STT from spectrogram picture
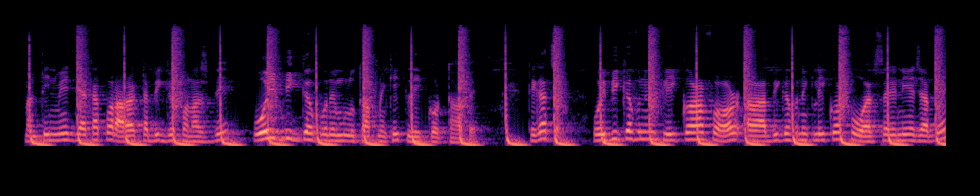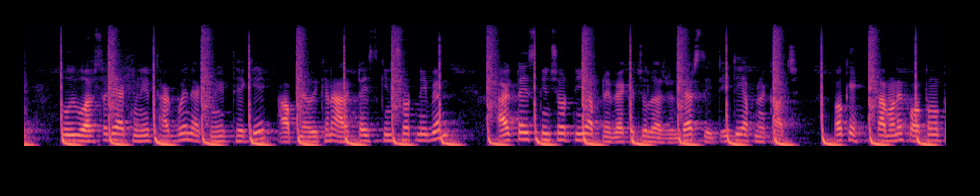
মানে তিন মিনিট দেখার পর আরও একটা বিজ্ঞাপন আসবে, ওই বিজ্ঞাপনে মূলত আপনাকে ক্লিক করতে হবে, ঠিক আছে? ওই বিজ্ঞাপনে ক্লিক করার পর বিজ্ঞাপনে ক্লিক করার পর ওয়েবসাইটে নিয়ে যাবে, তো ওই ওয়েবসাইটে এক মিনিট থাকবেন, এক মিনিট থেকে আপনি ওইখানে আরেকটা স্ক্রিনশট নেবেন, আরেকটা স্ক্রিনশট নিয়ে আপনি ব্যাকে চলে আসবেন দ্যাটস ইট এটাই আপনার কাজ ওকে তার মানে প্রথমত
